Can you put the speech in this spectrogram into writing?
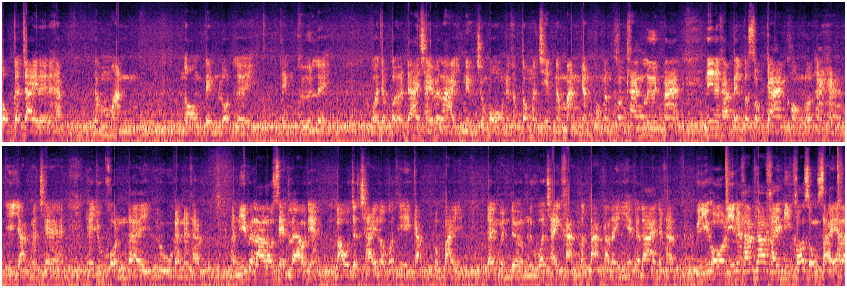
ตกกระจายเลยนะครับ น้ำมันนองเต็มรถเลย เต็มพื้นเลย กว่าจะเปิดได้ใช้เวลาอีกหนึ่งชั่วโมงนะครับต้องมาเช็ดน้ำมันกันเพราะมันค่อนข้างลื่นมาก นี่นะครับเป็นประสบการณ์ของรถอาหารที่อยากมาแชร์ ให้ทุกคนได้รู้กันนะครับ อันนี้เวลาเราเสร็จแล้วเนี่ยเราจะใช้เราก็เทกลับลงไปได้เหมือนเดิม หรือว่าใช้ขันมาตักอะไรอย่างเงี้ยก็ได้นะครับวิดีโอนี้นะครับถ้าใครมีข้อสงสัยอะไร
